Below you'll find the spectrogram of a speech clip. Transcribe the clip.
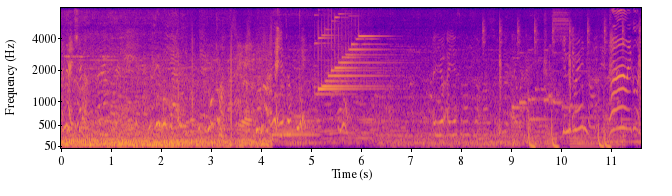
Mana Aisyah? Banyaknya coklat. Ayo, ayo masuk. Kinder Bueno. Oh my god.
